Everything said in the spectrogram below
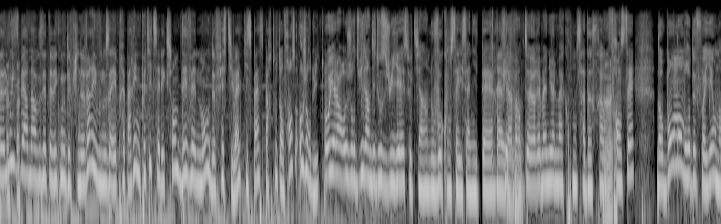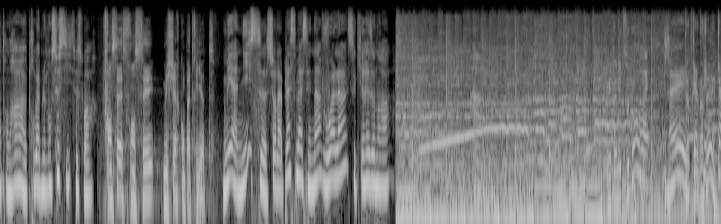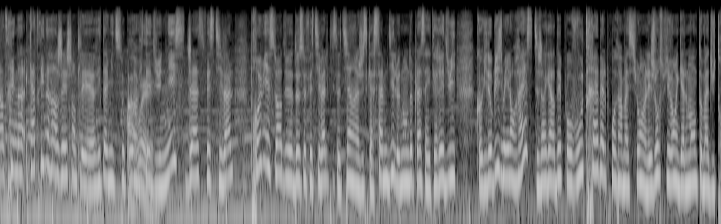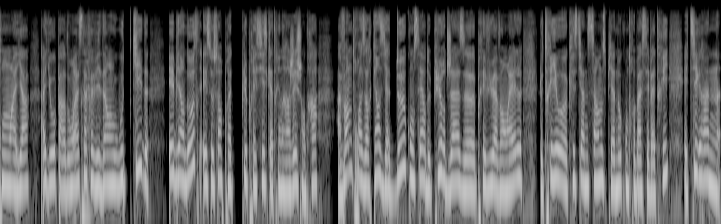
Euh, Louise Bernard, vous êtes avec nous depuis 9h et vous nous avez préparé une petite sélection d'événements ou de festivals qui se passent partout en France aujourd'hui. Oui, alors aujourd'hui, lundi 12 juillet, se tient un nouveau conseil sanitaire. Ah Puis oui. à 20h, Emmanuel Macron s'adressera aux. Français. Dans bon nombre de foyers, on entendra euh, probablement ceci ce soir. Françaises, Français, mes chers compatriotes. Mais à Nice, sur la place Masséna, voilà ce qui résonnera. Rita Mitsuko Ouais, Catherine Ringer. Catherine, Catherine Ringer chante les Rita Mitsuko, Ah invitée ouais. du Nice Jazz Festival. Premier soir de, de ce festival qui se tient jusqu'à samedi. Le nombre de places a été réduit, Covid oblige, mais il en reste. J'ai regardé pour vous. Très belle programmation. Les jours suivants également, Thomas Dutronc, Aya, Ayo, pardon, Asaf Avedin, Woodkid et bien d'autres. Et ce soir, pour être plus précise, Catherine Ringer chantera à 23h15. Il y a deux concerts de pur jazz euh, prévus avant elle. Le trio euh, Christian Sands, piano, contrebasse et batterie. Et Tigran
